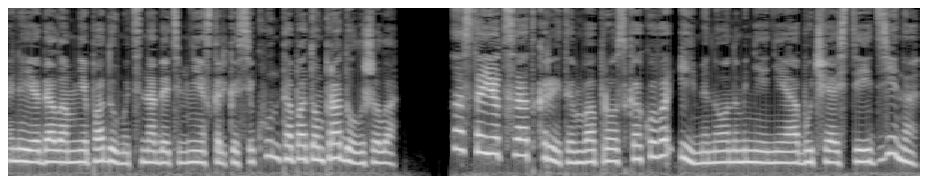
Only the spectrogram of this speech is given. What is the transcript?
Лия дала мне подумать над этим несколько секунд, а потом продолжила. Остается открытым вопрос, какого именно он мнения об участии Дина,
